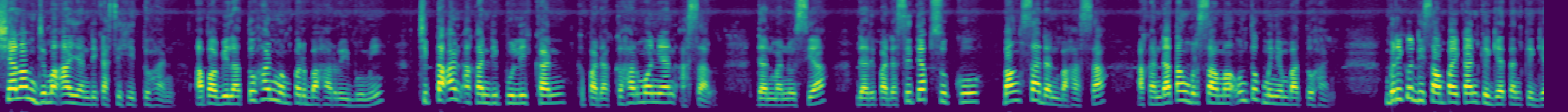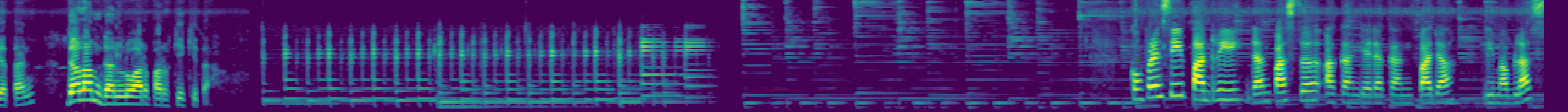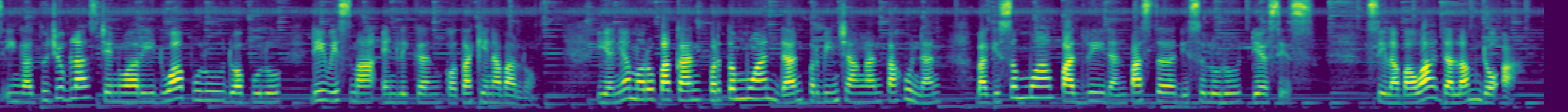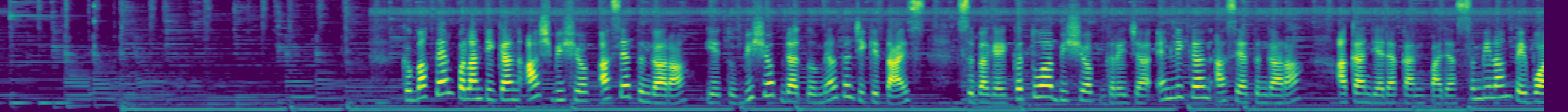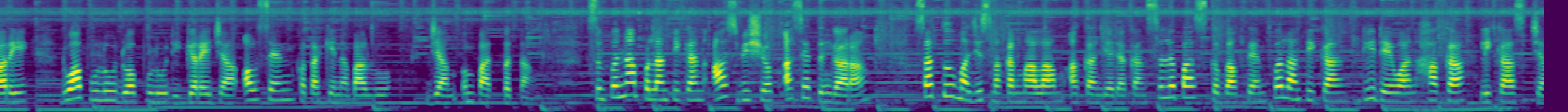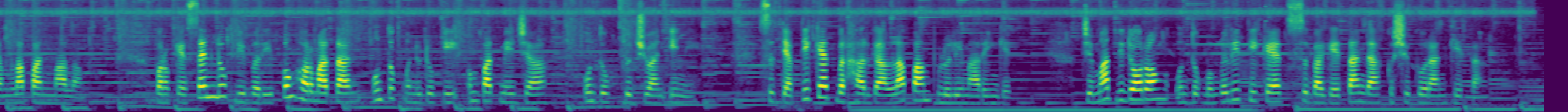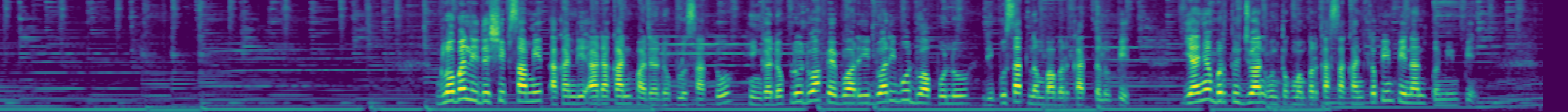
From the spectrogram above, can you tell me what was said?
Shalom jemaah yang dikasihi Tuhan. Apabila Tuhan memperbaharui bumi, ciptaan akan dipulihkan kepada keharmonian asal dan manusia daripada setiap suku, bangsa dan bahasa akan datang bersama untuk menyembah Tuhan. Berikut disampaikan kegiatan-kegiatan dalam dan luar paroki kita. Konferensi Padri dan Pastor akan diadakan pada 15 hingga 17 Januari 2020 di Wisma Anglican Kota Kinabalu. Ianya merupakan pertemuan dan perbincangan tahunan bagi semua padri dan pastor di seluruh diosis. Sila bawah dalam doa. Kebaktian pelantikan Archbishop Asia Tenggara iaitu Bishop Dato Melton Jikitais sebagai Ketua Bishop Gereja Anglican Asia Tenggara akan diadakan pada 9 Februari 2020 di Gereja Olsen, Kota Kinabalu jam 4 petang. Sempena pelantikan Archbishop Asia Tenggara, satu majlis makan malam akan diadakan selepas kebaktian pelantikan di Dewan Haka Likas jam 8 malam. Paroki St. Luke diberi penghormatan untuk menduduki empat meja untuk tujuan ini. Setiap tiket berharga RM85. Jemaat didorong untuk membeli tiket sebagai tanda kesyukuran kita. Global Leadership Summit akan diadakan pada 21 hingga 22 Februari 2020 di Pusat Lembah Berkat Telupit. Ianya bertujuan untuk memperkasakan kepimpinan pemimpin.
